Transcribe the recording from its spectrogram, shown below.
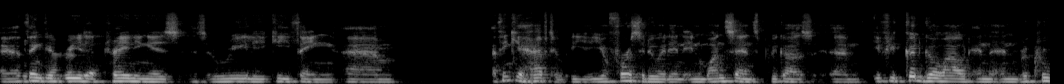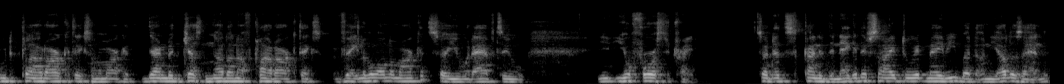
I think agree that training is is a really key thing. Um, I think you have to. You're forced to do it in, in one sense because um, if you could go out and, and recruit cloud architects on the market, there are just not enough cloud architects available on the market. So you would have to, you're forced to train. So that's kind of the negative side to it, maybe. But on the other end,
